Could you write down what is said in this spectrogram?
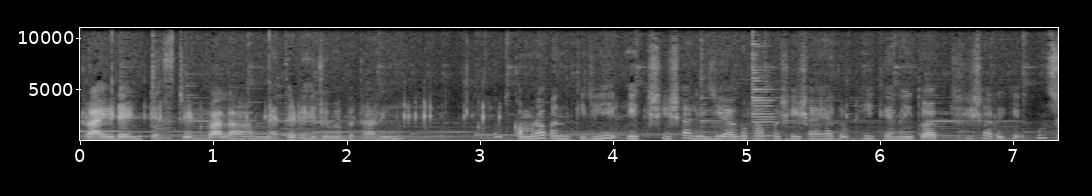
ट्राइड एंड टेस्टेड वाला मेथड है जो मैं बता रही हूँ। कमरा बंद कीजिए, एक शीशा लीजिए, अगर वहाँ पर शीशा है तो ठीक है, नहीं तो आप शीशा रखिए। उस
